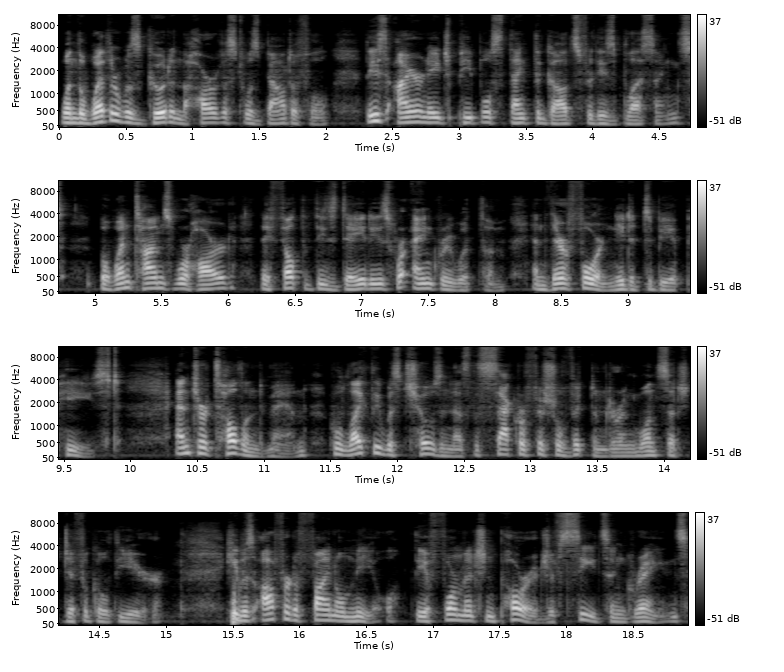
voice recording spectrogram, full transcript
When the weather was good and the harvest was bountiful, these Iron Age peoples thanked the gods for these blessings. But when times were hard, they felt that these deities were angry with them, and therefore needed to be appeased. Enter Tollund Man, who likely was chosen as the sacrificial victim during one such difficult year. He was offered a final meal, the aforementioned porridge of seeds and grains,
